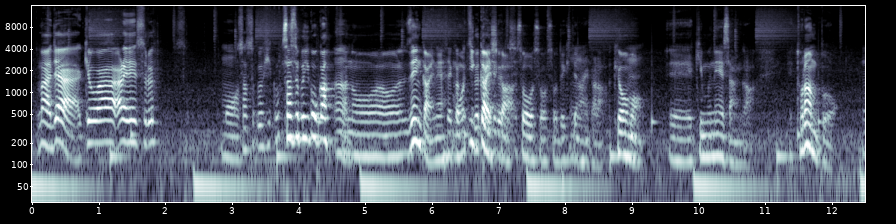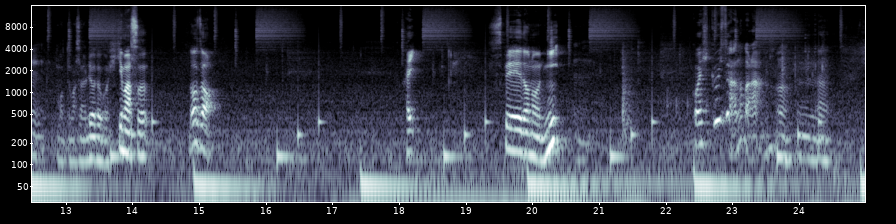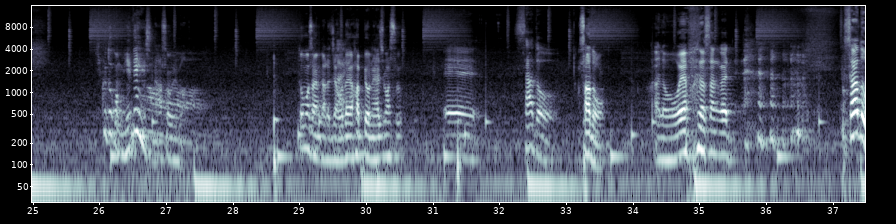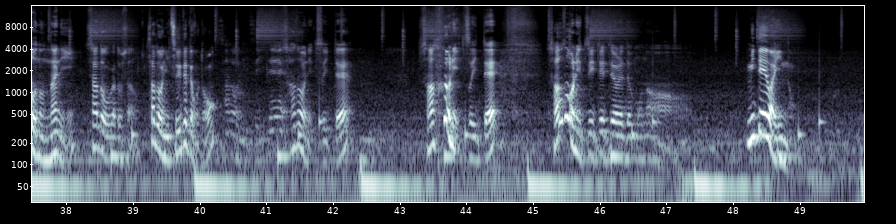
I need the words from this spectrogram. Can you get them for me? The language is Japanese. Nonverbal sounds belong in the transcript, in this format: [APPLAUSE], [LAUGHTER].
まあじゃあ今日はあれする？もう早速弾く？早速行こうか、うん。あのー前回ねもうせっかく作って1回しかそうそうそうできてないから、今日も、えーキム姉さんがトランプをうん。持ってますので亮斗君弾きます。どうぞ。はい。スペードの2これ弾く必要あんのかな？うん。うん。うん弾くとこ見えてへんしなそういうのともさんからじゃあお題発表お願いします、えー、茶道。茶道。あの小山田さんが。茶道の何？茶道がどうしたの？茶道についてってこと？茶道について。茶道について？茶道について？茶道についてって言われてもな。見てはいんの？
